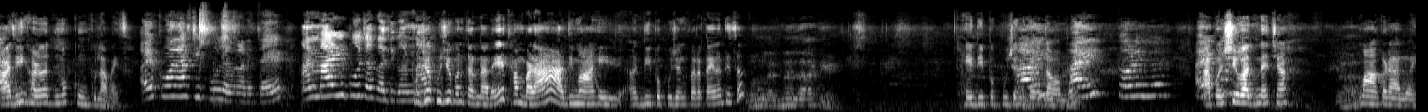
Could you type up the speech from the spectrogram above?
आधी हळद मग कुंकू लावायचं. पूजा करत आहे आणि माझी पूजा कधी करणार पूजा पूजा पण करणार आहे. थांब बाळा आधी मा हे दीपपूजन करत आहे ना तिचं? मग लग्न झाला की हे दीपपूजन करत आहोत आपण. आई थोडं आपण शिवाज्ञाच्या माकडे आलोय.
